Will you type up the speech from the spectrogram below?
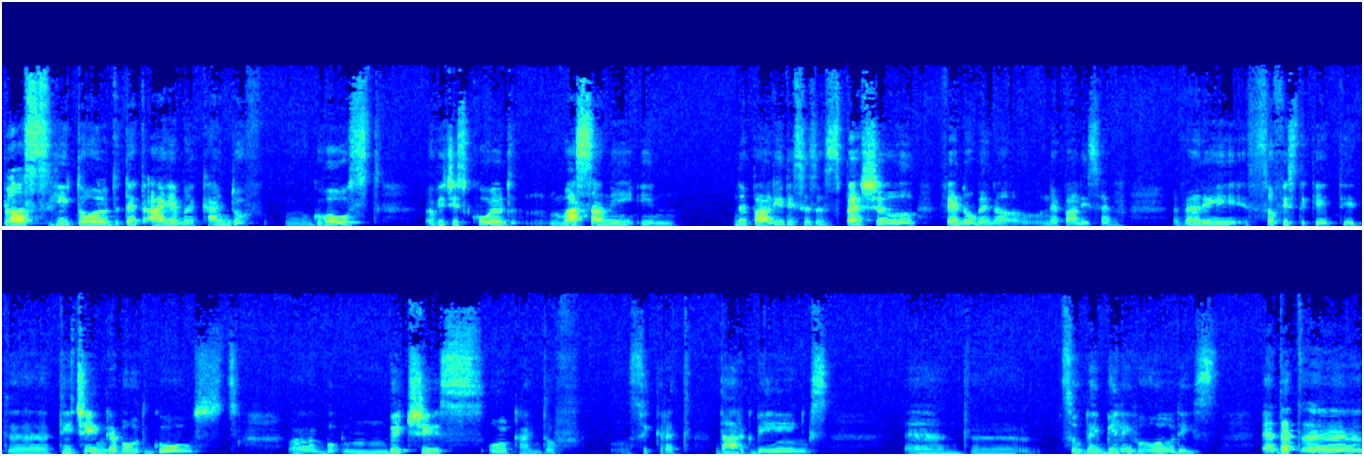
Plus, he told that I am a kind of uh, ghost uh, which is called Masani in Nepali. This is a special phenomenon. Nepalis have a very sophisticated uh, teaching about ghosts, uh, mm, witches, all kind of uh, secret dark beings and uh, so they believe all this. And that uh,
